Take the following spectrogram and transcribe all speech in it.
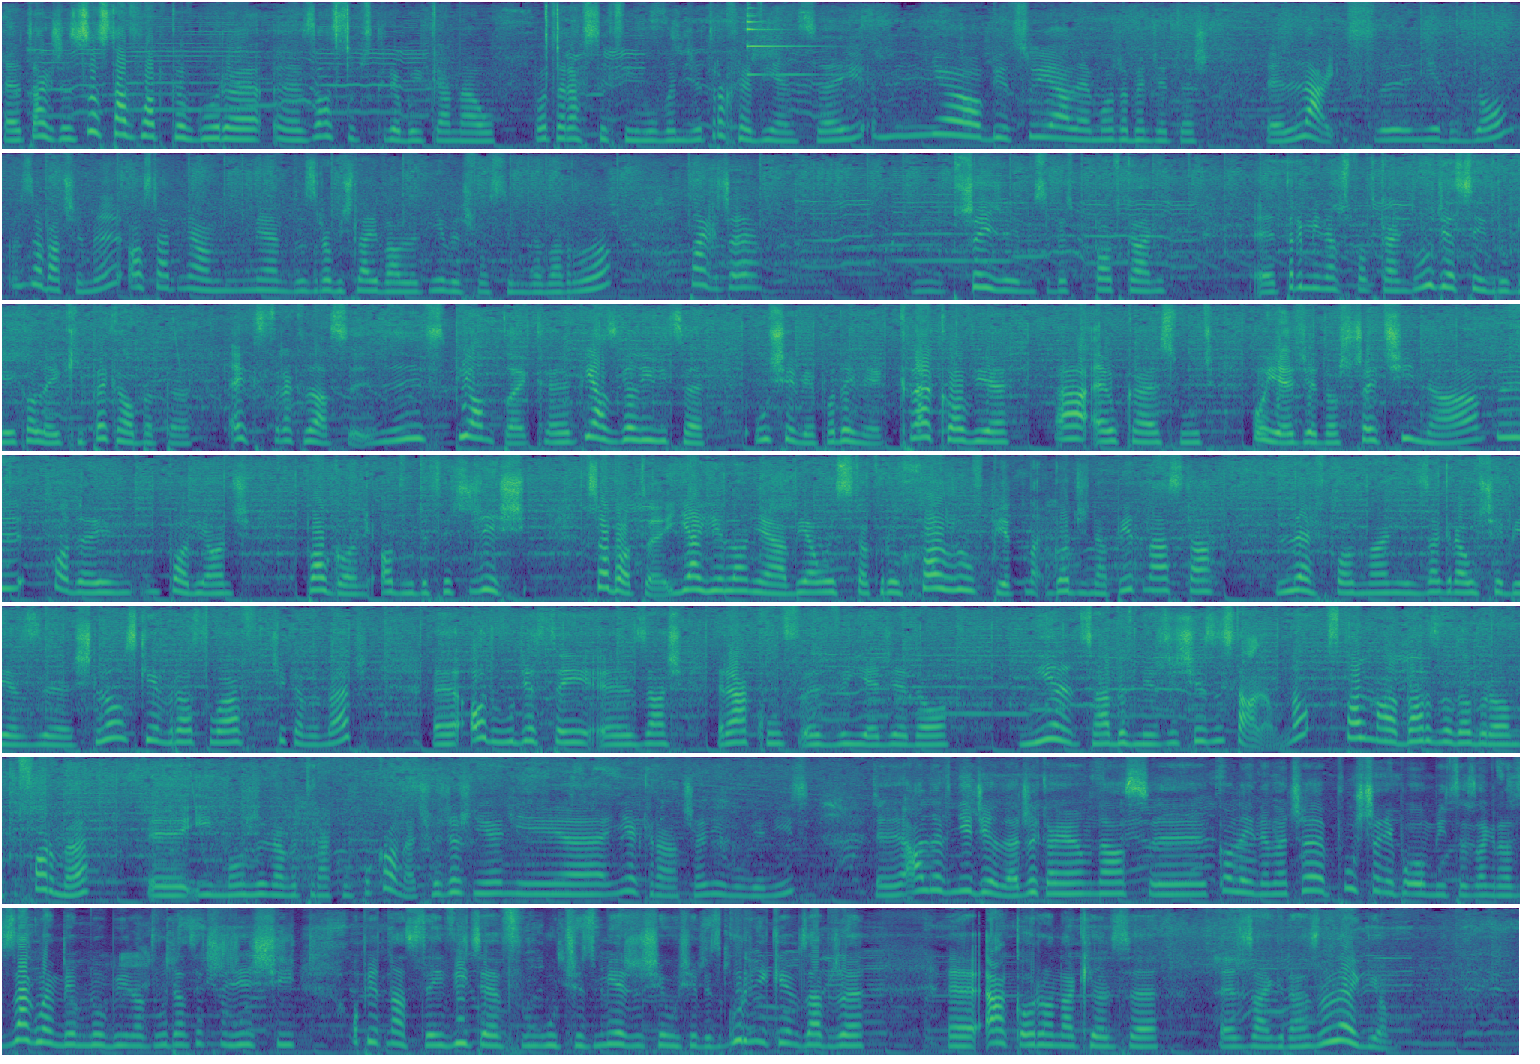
E, Także zostaw łapkę w górę, e, zasubskrybuj kanał, bo teraz tych filmów będzie trochę więcej. Nie obiecuję, ale może będzie też e, live e, niedługo. Zobaczymy. Ostatnio miałem zrobić live, ale nie wyszło z tym za bardzo. Także przejrzyjmy sobie spotkań. E, Terminarz spotkań 22 kolejki PKO BP Ekstraklasy w piątek e, Piast Gliwice u siebie podejmie Krakowie, a ŁKS Łódź pojedzie do Szczecina, by podjąć pogoń o 20.30. W sobotę Jagiellonia, Białystok, Ruch Chorzów, godzina 15. Lech Poznań zagrał u siebie z Śląskiem Wrocław, ciekawy mecz. E, O 20 e, zaś Raków e, wyjedzie do Mielca, by zmierzyć się ze Stalą. No, Stal ma bardzo dobrą formę y, i może nawet Raków pokonać, chociaż nie, nie, nie kraczę, nie mówię nic, ale w niedzielę czekają nas kolejne mecze. Puszczenie Połomice zagra z Zagłębiem Lublin o 20.30, o 15.00 Widzew Łódź zmierzy się u siebie z Górnikiem Zabrze, a Korona Kielce zagra z Legią.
